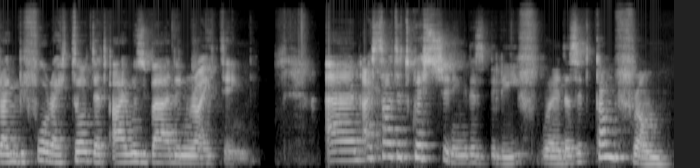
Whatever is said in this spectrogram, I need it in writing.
Like before, I thought that I was bad in writing. And I started questioning this belief. Where does it come from?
